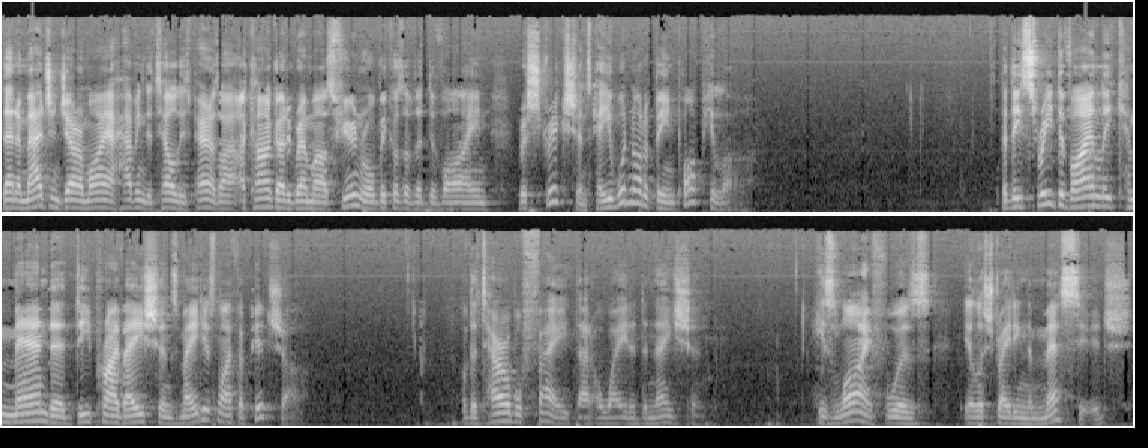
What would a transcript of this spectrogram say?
Then imagine Jeremiah having to tell his parents, I, I can't go to grandma's funeral because of the divine restrictions. Okay, he would not have been popular. But these three divinely commanded deprivations made his life a picture of the terrible fate that awaited the nation. His life was illustrating the message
